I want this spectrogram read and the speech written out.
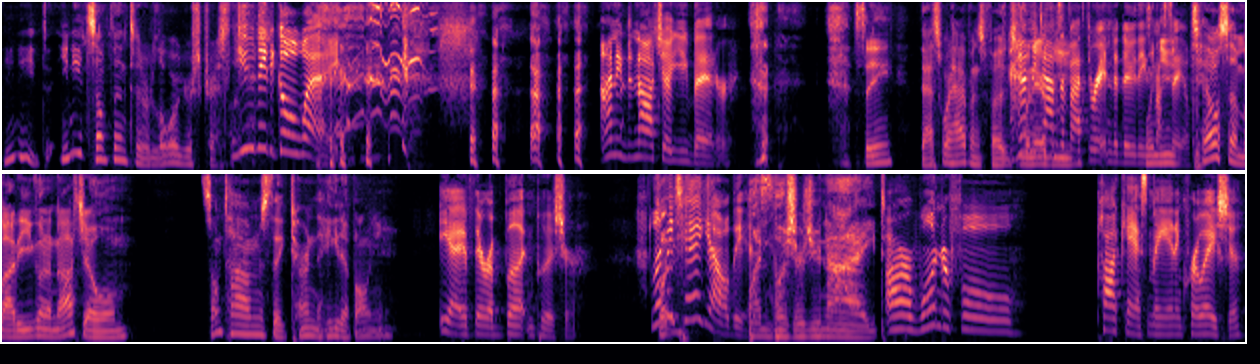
you need you need something to lower your stress level. you need to go away. I need to nacho you better. See, that's what happens, folks. How many Whenever times you, have I threatened to do these when you myself? tell somebody you're going to nacho them, sometimes they turn the heat up on you. yeah, if they're a button pusher. Let me tell y'all this. Button pushers unite. our wonderful podcast man in Croatia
